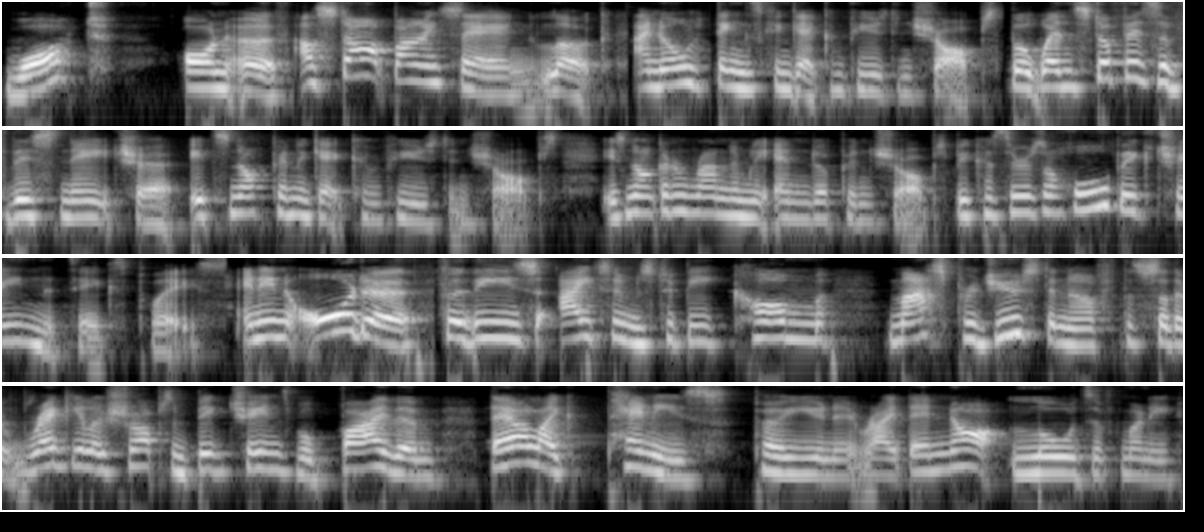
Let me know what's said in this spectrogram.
What? on earth. I'll start by saying, look, I know things can get confused in shops, but when stuff is of this nature, it's not going to get confused in shops. It's not going to randomly end up in shops because there's a whole big chain that takes place. And in order for these items to become mass produced enough so that regular shops and big chains will buy them, they are like pennies per unit, right? They're not loads of money.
